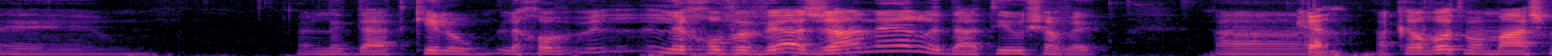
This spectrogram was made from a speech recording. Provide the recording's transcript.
אה, לדעת, כאילו, לחוב... לחובבי הז'אנר, לדעתי הוא שווה. כן. הקרבות ממש,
